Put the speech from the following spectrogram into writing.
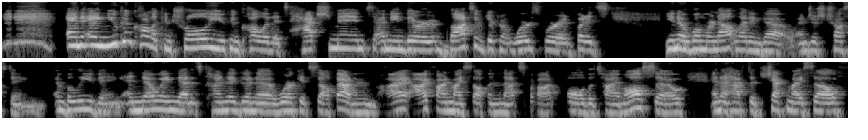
and and you can call it control, you can call it attachment. I mean, there are lots of different words for it, but it's you know when we're not letting go and just trusting and believing and knowing that it's kind of going to work itself out and I, I find myself in that spot all the time also and i have to check myself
